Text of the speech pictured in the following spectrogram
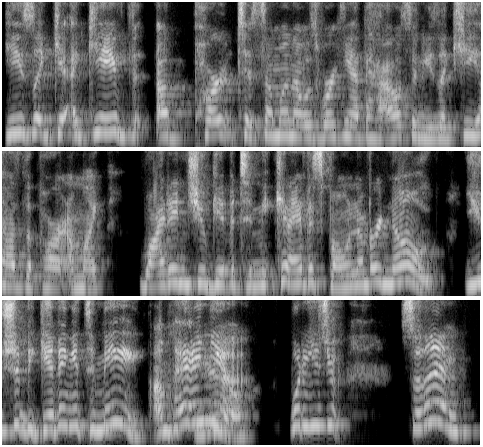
He's like, I gave a part to someone that was working at the house, and he's like, he has the part. I'm like, why didn't you give it to me? Can I have his phone number? No, you should be giving it to me. I'm paying Yeah. you. What do you do? So then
